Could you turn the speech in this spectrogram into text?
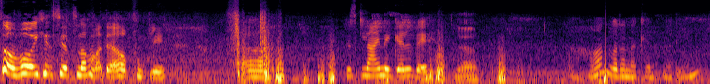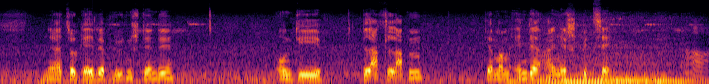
so. Wo ich ist jetzt nochmal der Hopfenklee? Äh, das kleine gelbe. Ja. Aha, und woran erkennt man den? Er hat so gelbe Blütenstände und die Blattlappen, die haben am Ende eine Spitze. Ah.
